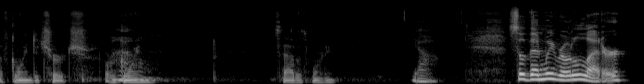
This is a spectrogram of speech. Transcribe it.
of going to church or going Sabbath morning. Yeah. So then we wrote a letter,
